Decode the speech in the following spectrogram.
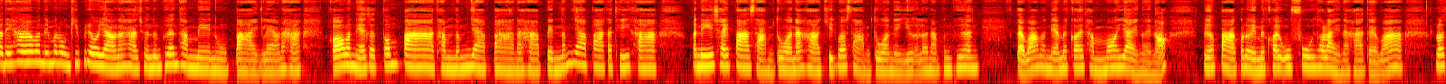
วัสดีค่ะ วันนี้มาลงคลิปวิดีโอยาวนะคะชวนเพื่อนๆทำเมนูปลาอีกแล้วนะคะ ก็วันนี้จะต้มปลาทำน้ำยาปลานะคะ เป็นน้ำยาปลากะทิค่ะ วันนี้ใช้ปลาสามตัวนะคะ คิดว่าสามตัวเนี่ยเยอะแล้วนะเพื่อนๆ แต่ว่าวันนี้ไม่ก้อยทำหม้อใหญ่หน่อยเนาะเนื้อปลาก็เลยไม่ค่อยอู้ฟู่เท่าไหร่นะคะ แต่ว่ารส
